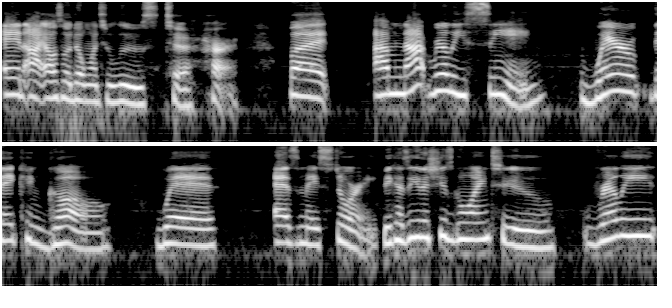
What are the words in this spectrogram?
and i also don't want to lose to her but i'm not really seeing where they can go with esme's story because either she's going to really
